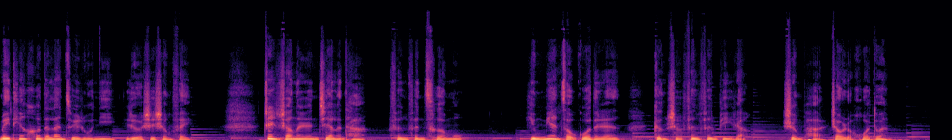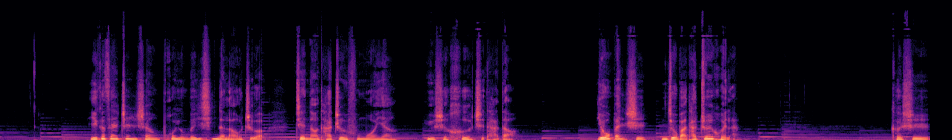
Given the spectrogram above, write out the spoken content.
每天喝得烂醉如泥，惹是生非。镇上的人见了他，纷纷侧目；迎面走过的人，更是纷纷避让，生怕招惹祸端。一个在镇上颇有威信的老者见到他这副模样，于是呵斥他道：“有本事你就把他追回来。”可是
